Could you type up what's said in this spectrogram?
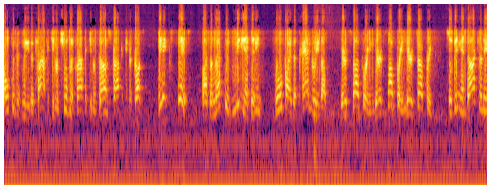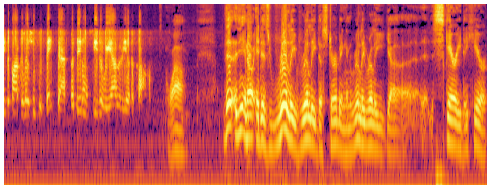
ultimately the trafficking of children, trafficking of guns, trafficking of drugs, it exists by the leftist media. They go by the pandering of they're suffering, they're suffering, they're suffering. So they indoctrinate the population to think that, but they don't see the reality of the problem. Wow. The, you know, it is really, really disturbing and really, really uh, scary to hear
